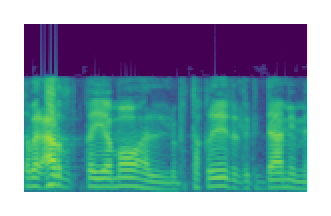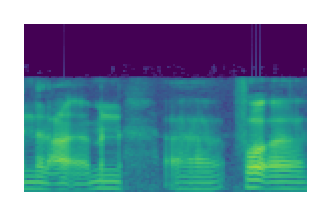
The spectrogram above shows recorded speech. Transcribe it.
طبعا العرض قيموها ال- بالتقرير اللي قدامي من الع... من آه. آه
